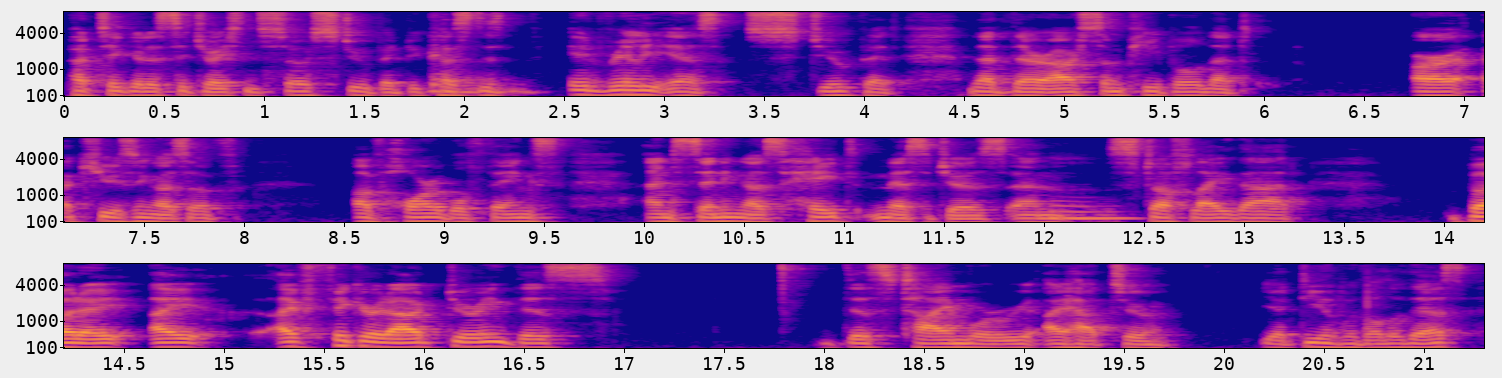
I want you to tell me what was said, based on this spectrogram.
particular situation so stupid because this, it really is stupid that there are some people that are accusing us of of horrible things and sending us hate messages and stuff like that but i i i figured out during this this time where we, i had to yeah deal with all of this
